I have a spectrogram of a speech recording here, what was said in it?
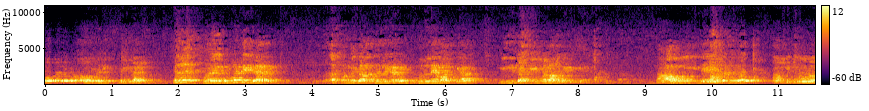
ಹೋರಾಟಗಳು ಅವುಗಳಿಗೆ ಬೇಕಾಗಿವೆ ಸಂವಿಧಾನದಲ್ಲಿ ಮೊದಲನೇ ವಾಕ್ಯ ವಿವಿಧ ಪೀಪಲ್ ಆಫ್ সুরা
